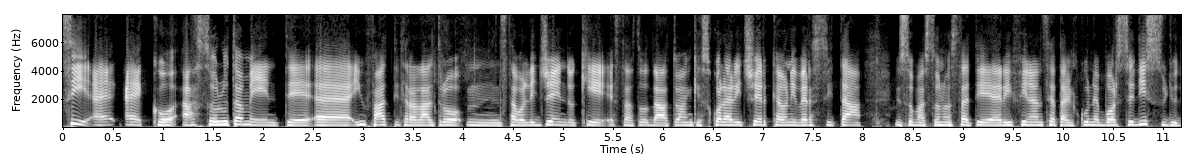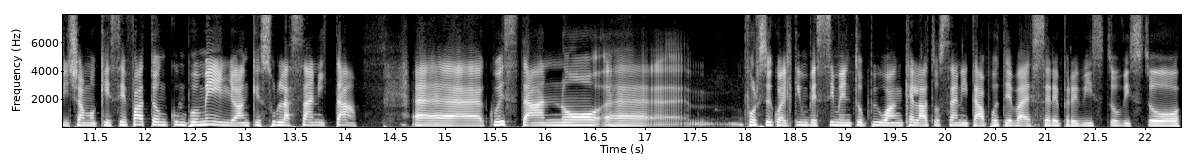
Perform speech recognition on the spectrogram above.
Sì, eh, ecco, assolutamente. Eh, infatti, tra l'altro, mh, stavo leggendo che è stato dato anche scuola, ricerca e università, insomma, sono state rifinanziate alcune borse di studio. Diciamo che si è fatto anche un po' meglio anche sulla sanità eh, quest'anno. Eh, forse qualche investimento più anche lato sanità poteva essere previsto, visto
